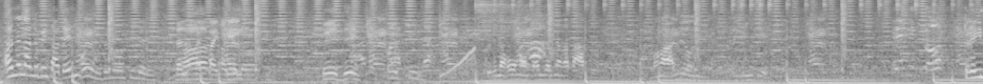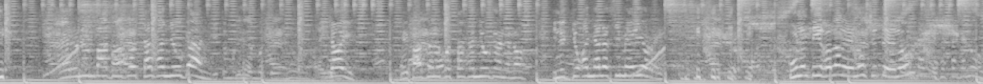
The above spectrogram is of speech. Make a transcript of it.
Ah, nanalo ba yun sa atin? Oo, dalawa sila eh. Dalawa Ah, 5K? ah, dalawa. Pwede. 5K. Hindi na ako nga ang ganyan katapos. Mga ano yun, ringgit. Training. Meron ng bagong coach sa Kanyugan. Dito mo nila magkano. Choy, may bagong coach sa Kanyugan, ano? Inudyukan niya lang si Mayor eh. Unang tira lang eh, no? Shoot eh, no? Isa sa ganun.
